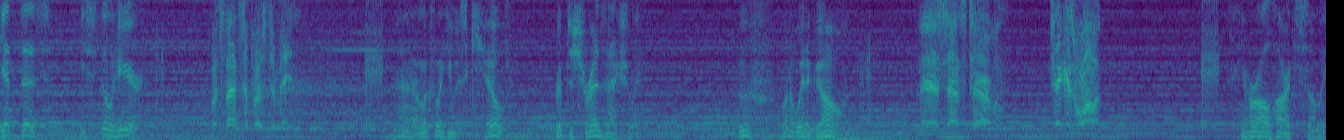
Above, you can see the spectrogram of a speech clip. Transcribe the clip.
Get this, he's still here. What's that supposed to mean? Yeah, it looks like he was killed. Ripped to shreds, actually. Oof, what a way to go. Yeah, sounds terrible. Check his wallet. You're all hearts, Sully.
